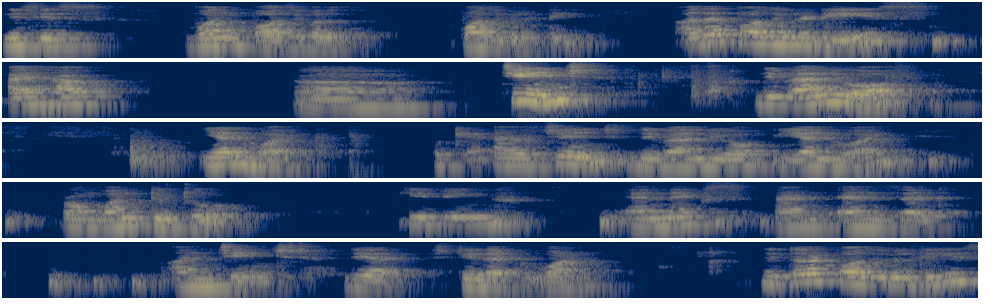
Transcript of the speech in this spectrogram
this is one possible possibility other possibility is i have uh, changed the value of ny okay i have changed the value of ny from 1 to 2 keeping nx and nz unchanged. They are still at 1 the third possibility is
